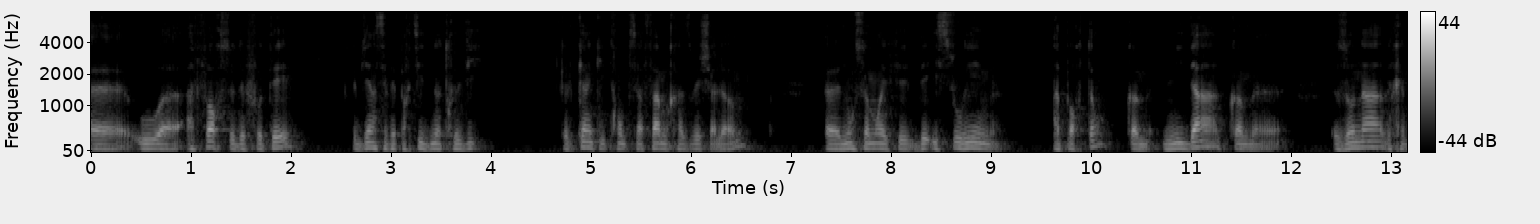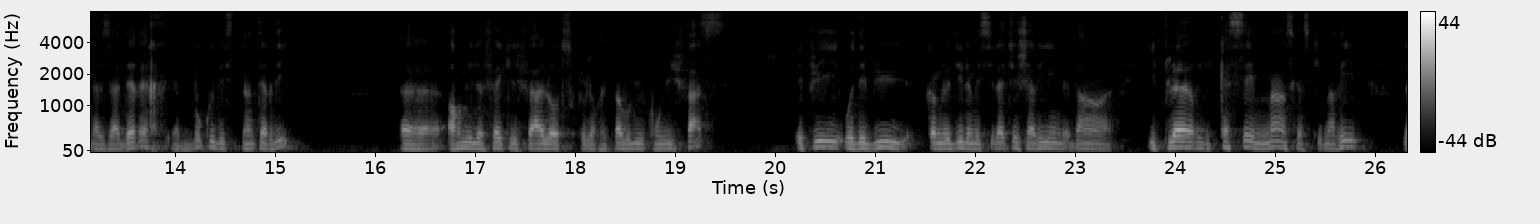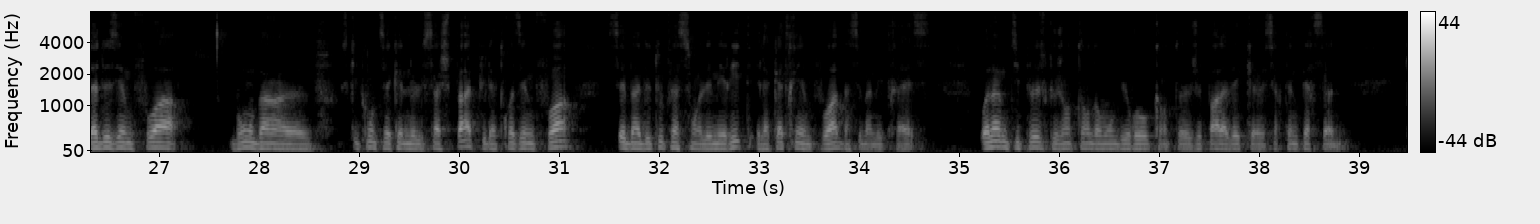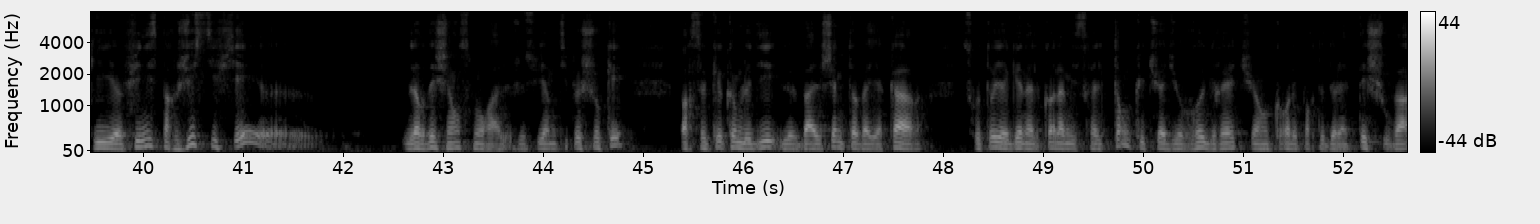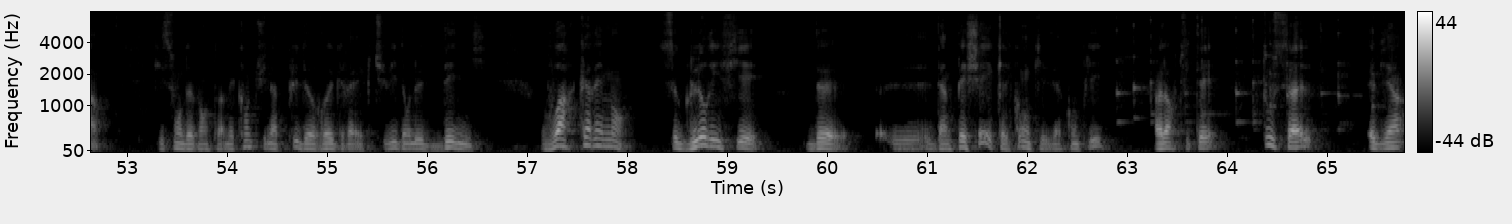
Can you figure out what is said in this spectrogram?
euh, ou euh, à force de fauter, eh bien, ça fait partie de notre vie. Quelqu'un qui trompe sa femme, Chazvé Shalom, euh, non seulement il fait des isurim importants, comme Nida, comme euh, Zona, il y a beaucoup d'interdits, euh, hormis le fait qu'il fait à l'autre ce qu'il n'aurait pas voulu qu'on lui fasse. Et puis, au début, comme le dit le Messilat Yesharim, eh ben, il pleure, il est cassé, mince, qu'est-ce qui m'arrive. La deuxième fois, bon, ben, euh, ce qui compte, c'est qu'elle ne le sache pas. Puis la troisième fois, c'est ben, de toute façon, elle le mérite. Et la quatrième fois, ben, c'est ma maîtresse. Voilà un petit peu ce que j'entends dans mon bureau quand euh, je parle avec euh, certaines personnes qui euh, finissent par justifier leur déchéance morale. Je suis un petit peu choqué parce que, comme le dit le Baal Shem Tov Ayakar, Yagen Al Israël, tant que tu as du regret, tu as encore les portes de la Teshuvah qui sont devant toi. Mais quand tu n'as plus de regret, que tu vis dans le déni, voire carrément se glorifier de d'un péché quelconque qu'ils accomplit, alors tu t'es tout seul, eh bien,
